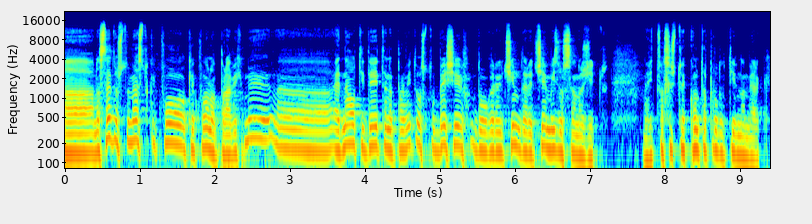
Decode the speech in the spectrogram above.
А, на следващото място какво, какво направихме? А, една от идеите на правителството беше да ограничим, да речем, износа на жито. Нали, това също е контрапродуктивна мерка.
